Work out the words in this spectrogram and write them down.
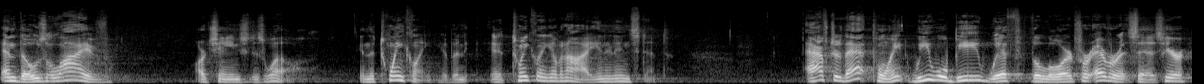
and those alive are changed as well. In the twinkling of an, twinkling of an eye, in an instant. After that point, we will be with the Lord forever, it says. Here,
